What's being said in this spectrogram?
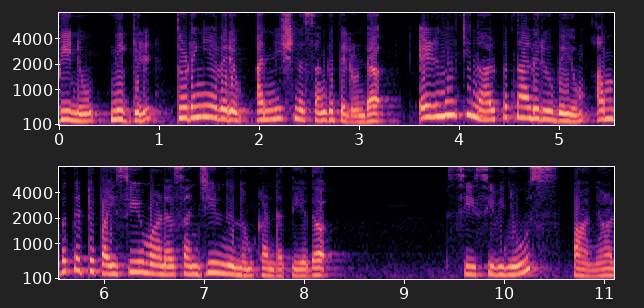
വിനു നിഖിൽ തുടങ്ങിയവരും അന്വേഷണ സംഘത്തിലുണ്ട്. എഴുന്നൂറ്റി നാൽപ്പത്തിനാല് രൂപയും അമ്പത്തെട്ട് പൈസയുമാണ് സഞ്ചിയിൽ നിന്നും കണ്ടെത്തിയത്. C C V news Panjal.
